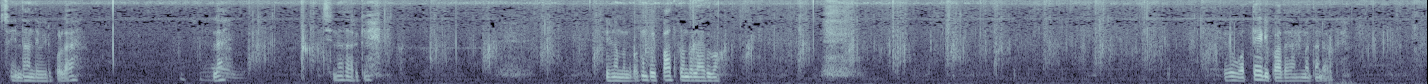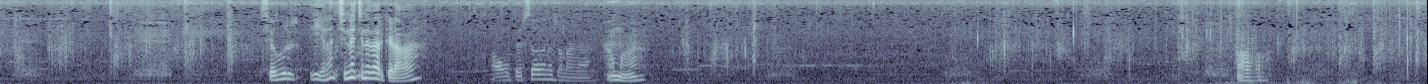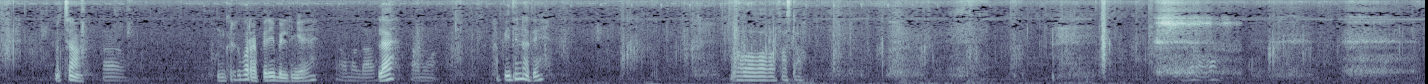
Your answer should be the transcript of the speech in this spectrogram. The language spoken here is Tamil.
ஸோ இதான் அந்த வீடு போல் இல்லை சின்னதாக இருக்கு சரி நம்ம இந்த பக்கம் போய் பார்த்துட்டு வந்துடலாம் எதுக்கும் ஏதோ ஒத்தையடி பாதை அந்த மாதிரி தாண்டா இருக்கு. செவுரு ஏய், எல்லாம் சின்ன சின்னதாக இருக்கேடா. அவங்க பெருசாக தானே சொன்னாங்க. ஆமாம் மச்சான். அங்கே இருக்க போகிற பெரிய பில்டிங்கு இல்லை? அப்போ இது என்னது? வா வா வா வா ஃபாஸ்டா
